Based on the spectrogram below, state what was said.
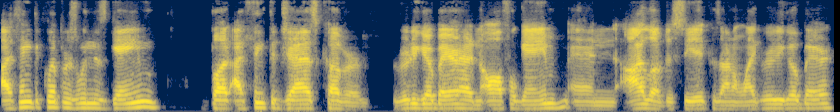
I think the Clippers win this game but I think the Jazz cover. Rudy Gobert had an awful game, and I love to see it because I don't like Rudy Gobert.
